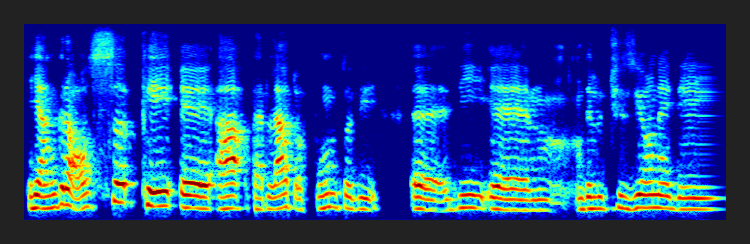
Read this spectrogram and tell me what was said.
Jan Gross, che eh, ha parlato appunto di, eh, di, ehm, dell'uccisione dei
